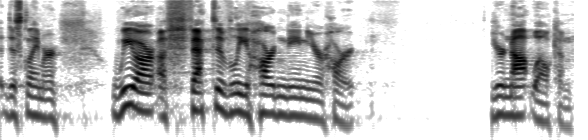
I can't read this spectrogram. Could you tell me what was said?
uh, disclaimer, we are effectively hardening your heart. You're not welcome.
